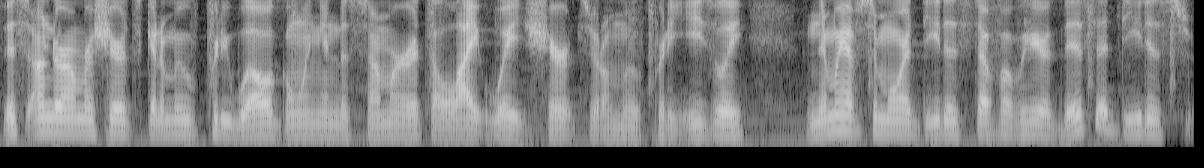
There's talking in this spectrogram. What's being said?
This Under Armour shirt's going to move pretty well going into summer. It's a lightweight shirt, so it'll move pretty easily. And then we have some more Adidas stuff over here. This Adidas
